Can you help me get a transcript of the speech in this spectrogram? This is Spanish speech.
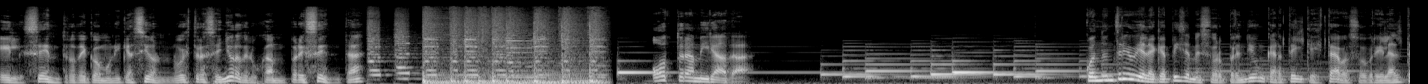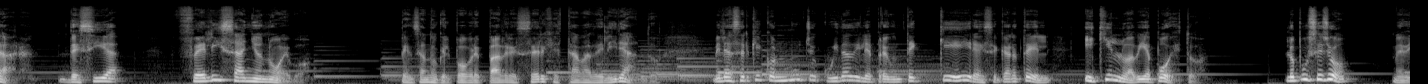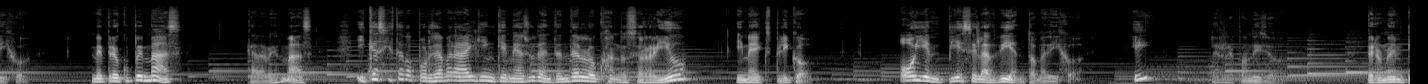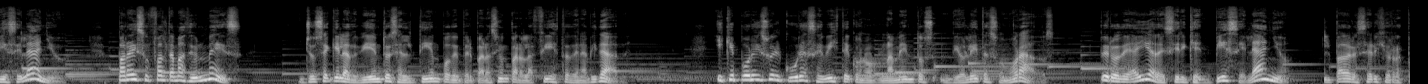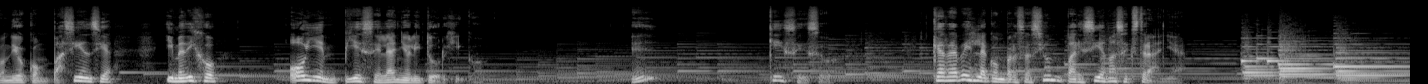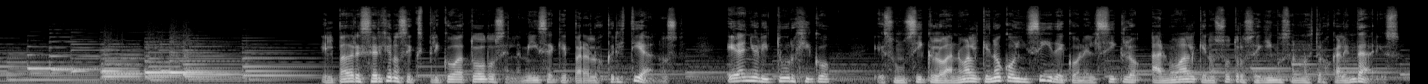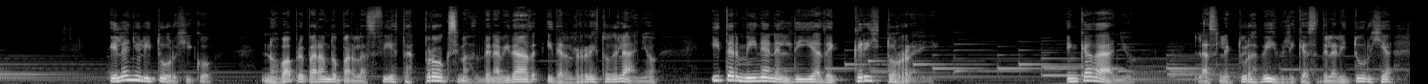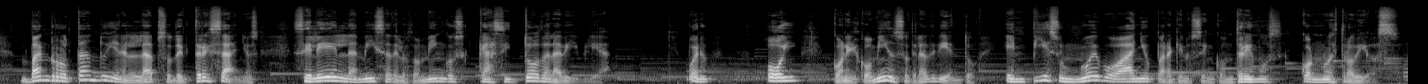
El Centro de Comunicación Nuestra Señora de Luján presenta Otra Mirada. Cuando entré hoy a la capilla me sorprendió un cartel que estaba sobre el altar. Decía Feliz Año Nuevo. Pensando que el pobre padre Sergio estaba delirando, me le acerqué con mucho cuidado y le pregunté qué era ese cartel y quién lo había puesto. Lo puse yo, me dijo. Me preocupé más, cada vez más, y casi estaba por llamar a alguien que me ayude a entenderlo cuando se rió y me explicó. Hoy empieza el adviento, me dijo. ¿Y? Le respondí yo. Pero no empieza el año. Para eso falta más de un mes. Yo sé que el adviento es el tiempo de preparación para la fiesta de Navidad. Y que por eso el cura se viste con ornamentos violetas o morados. Pero de ahí a decir que empiece el año, el padre Sergio respondió con paciencia y me dijo, Hoy empieza el año litúrgico. ¿Eh? ¿Qué es eso? Cada vez la conversación parecía más extraña. El padre Sergio nos explicó a todos en la misa que para los cristianos el año litúrgico es un ciclo anual que no coincide con el ciclo anual que nosotros seguimos en nuestros calendarios. El año litúrgico nos va preparando para las fiestas próximas de Navidad y del resto del año y termina en el día de Cristo Rey. En cada año, las lecturas bíblicas de la liturgia van rotando y en el lapso de tres años se lee en la misa de los domingos casi toda la Biblia. Bueno, hoy, con el comienzo del Adviento, empieza un nuevo año para que nos encontremos con nuestro Dios.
